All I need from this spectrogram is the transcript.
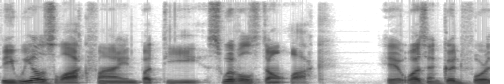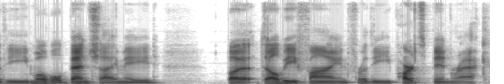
The wheels lock fine, but the swivels don't lock. It wasn't good for the mobile bench I made, but they'll be fine for the parts bin rack.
